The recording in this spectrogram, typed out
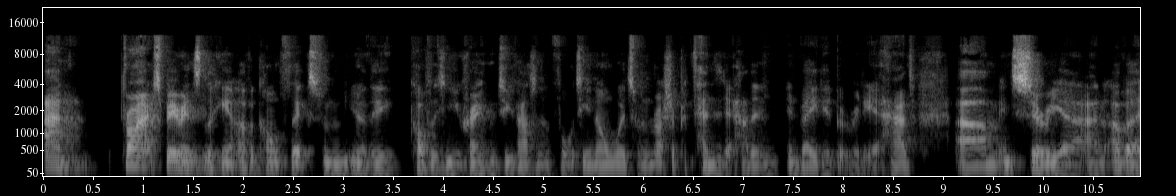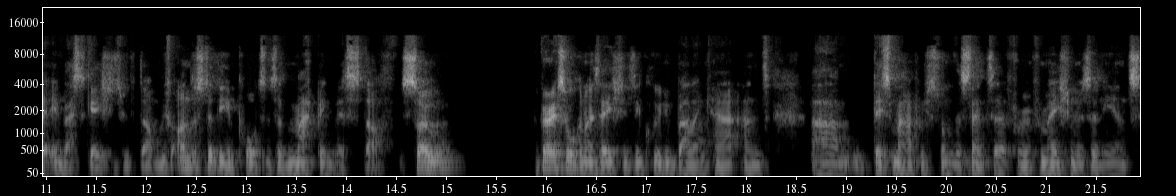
And from our experience looking at other conflicts from you know the conflicts in Ukraine from 2014 onwards when Russia pretended it hadn't invaded but really it had um, in Syria and other investigations we've done we've understood the importance of mapping this stuff so various organizations including Bellingcat and um, this map, which is from the Center for Information Resilience,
